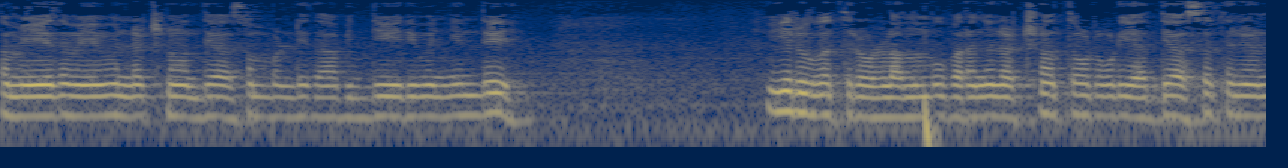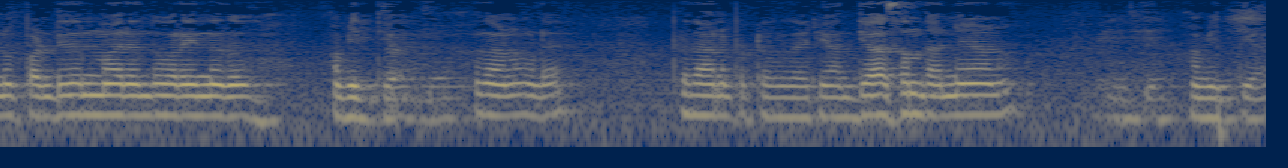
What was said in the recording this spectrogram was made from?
തമേതമേവം ലക്ഷണാധ്യാസം പണ്ഡിത വിദ്യേരി മഞ്ഞിന്റെ ഈ രൂപത്തിലുള്ള മുമ്പ് പറഞ്ഞ ലക്ഷണത്തോടുകൂടി അധ്യാസത്തിനാണ് പണ്ഡിതന്മാരെന്ത് പറയുന്നത്? അവിദ്യ. അതാണ് ഇവിടെ പ്രധാനപ്പെട്ട ഒരു കാര്യം അധ്യാസം തന്നെയാണ്. അവിദ്യ.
